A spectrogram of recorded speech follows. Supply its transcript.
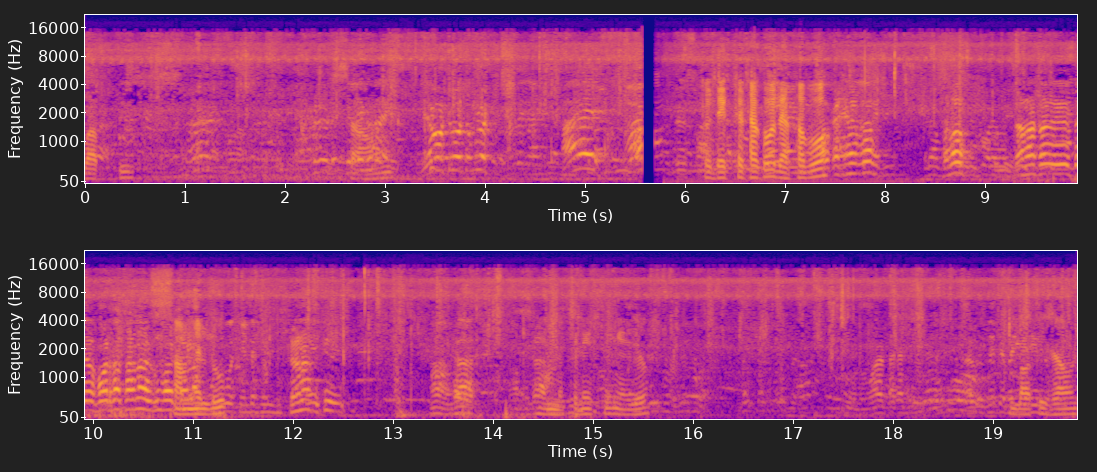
বাপি সাউন্ড তো দেখতে থাকো, দেখাবো। সামনের লুক ফিনিশিং এই যে বাকি সাউন্ড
